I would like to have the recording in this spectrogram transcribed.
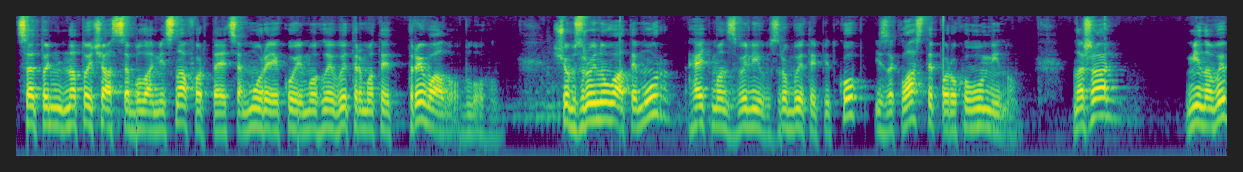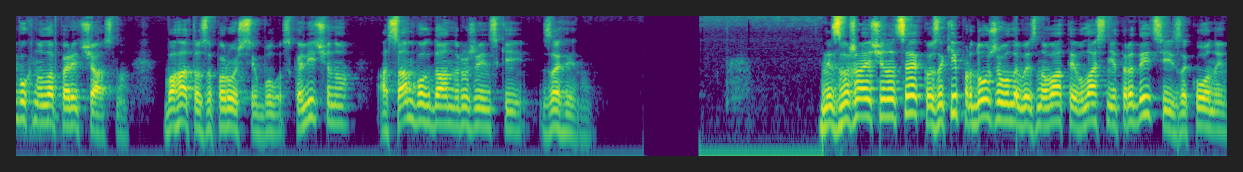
Це на той час це була міцна фортеця, мури якої могли витримати тривалу облогу. Щоб зруйнувати мур, гетьман звелів зробити підкоп і закласти порохову міну. На жаль, міна вибухнула передчасно. Багато запорожців було скалічено, а сам Богдан Ружинський загинув. Незважаючи на це, козаки продовжували визнавати власні традиції і закони,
